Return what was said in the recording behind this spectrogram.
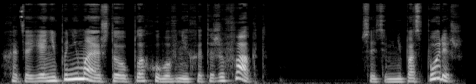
хотя я не понимаю, что плохого в них, это же факт. С этим не поспоришь.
